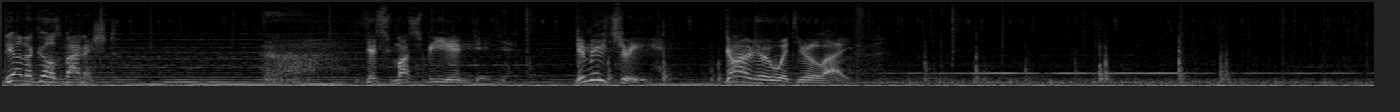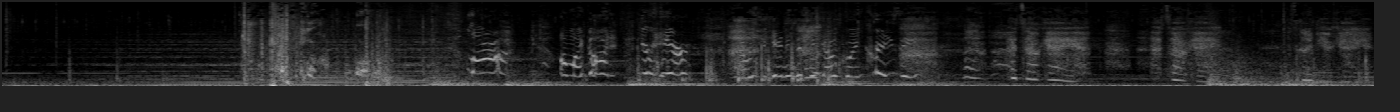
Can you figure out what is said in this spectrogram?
The other girl's vanished. This must be ended. Dimitri, guard her with your life. Lara! Oh my god, you're here! I was beginning to think I was going crazy. It's okay. It's okay. It's gonna be okay.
